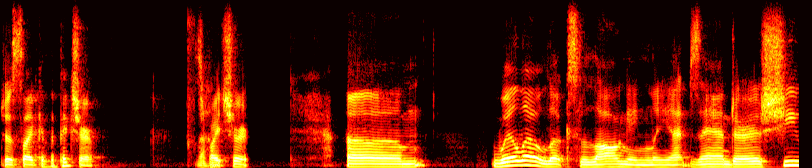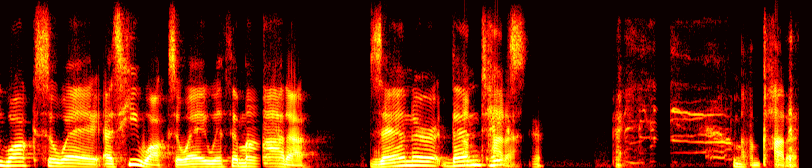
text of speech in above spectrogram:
just like in the picture. It's Uh-huh. white shirt. Um, Willow looks longingly at Xander as she walks away, as he walks away with Amada. Xander then Amada. takes. Ampada.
